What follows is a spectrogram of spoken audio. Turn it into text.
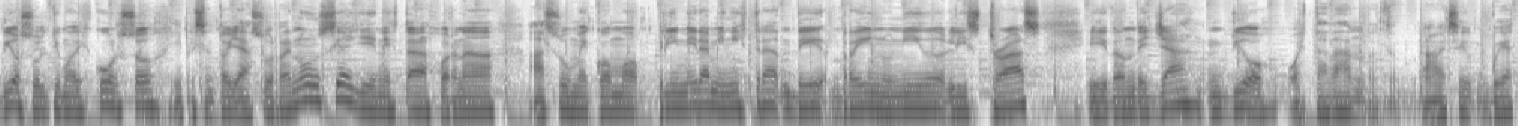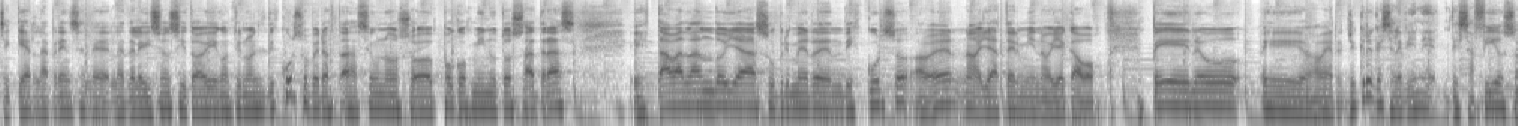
dio su último discurso y presentó ya su renuncia y en esta jornada asume como primera ministra de Reino Unido Liz Truss, y donde ya dio o está dando, a ver si voy a chequear la prensa, la, la televisión si todavía continúa el discurso, pero hasta hace unos oh, pocos minutos atrás estaba dando ya su primer eh, discurso. A ver, no, ya terminó, ya acabó. Pero, eh, a ver, yo creo que se le viene desafíos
